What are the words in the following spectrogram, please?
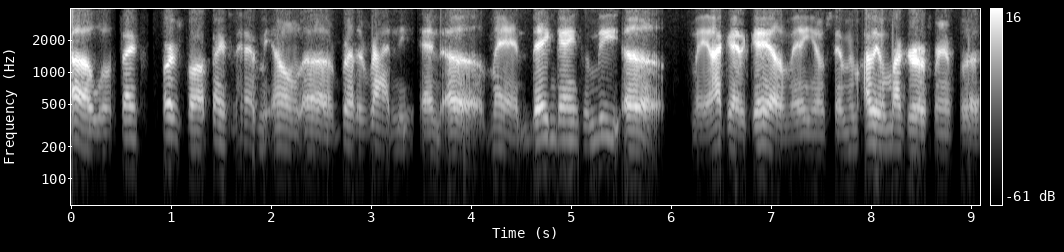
Uh, well, thanks. First of all, thanks for having me on, uh, brother Rodney. And uh, man, dating game for me, uh, man, I got a gal, man. You know what I'm saying? I've been with my girlfriend for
